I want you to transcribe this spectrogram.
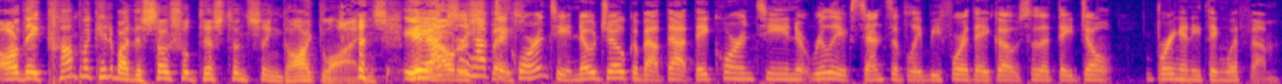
are they complicated by the social distancing guidelines in they actually have space? to quarantine. No joke about that. They quarantine really extensively before they go so that they don't bring anything with them.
